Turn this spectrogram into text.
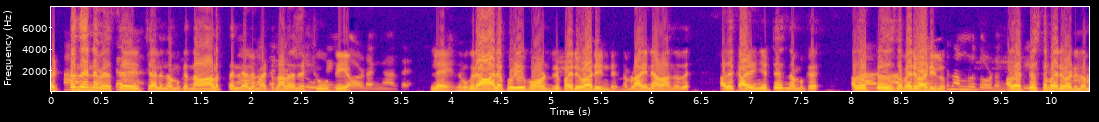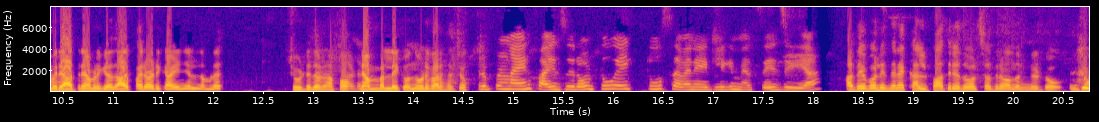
പെട്ടെന്ന് തന്നെ മെസ്സേജ്. അയച്ചാൽ നമുക്ക് നാളെ തന്നെ അല്ലെങ്കിൽ മറ്റന്നാൾ തന്നെ ഷൂട്ട് ചെയ്യാം. അല്ലേ? നമുക്ക് ഒരു ആലപ്പുഴ പോകേണ്ട ഒരു പരിപാടി ഉണ്ട് നമ്മൾ അതിനാ വന്നത്. അത് കഴിഞ്ഞിട്ട് നമുക്ക് അത് ഒറ്റ ദിവസത്തെ പരിപാടിയുള്ളൂ. അത് ഒറ്റ ദിവസത്തെ പരിപാടി നമ്മൾ രാത്രി നമ്മൾ ആ പരിപാടി കഴിഞ്ഞാൽ നമ്മൾ ഷൂട്ട് തുടങ്ങും. അപ്പൊ നമ്പറിലേക്ക് ഒന്നുകൂടി പറഞ്ഞു triple nine five zero two eight two seven എയ്റ്റിലേക്ക് മെസ്സേജ് ചെയ്യുക അതേപോലെ ഇന്നലെ കൽപ്പാത്തി രഥോത്സവത്തിന് വന്നിട്ടുണ്ട് കേട്ടോ. എനിക്ക്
